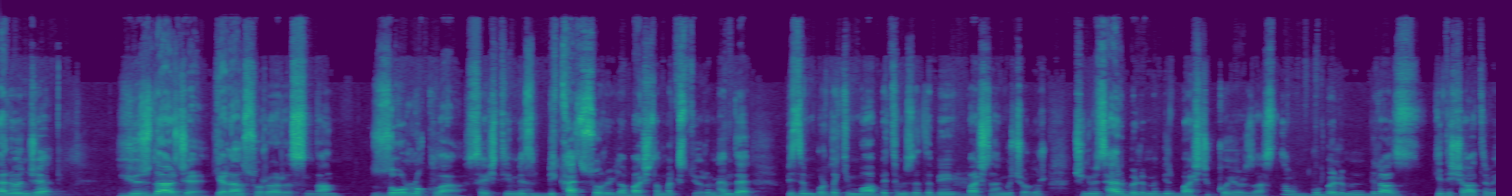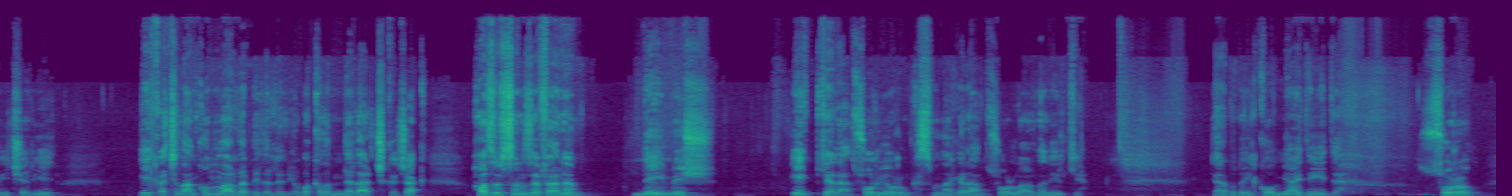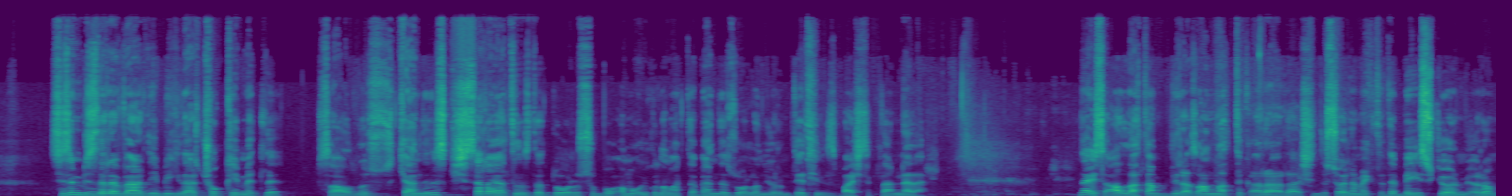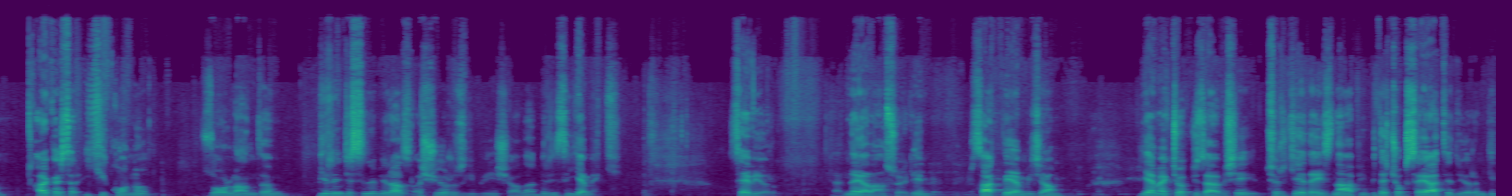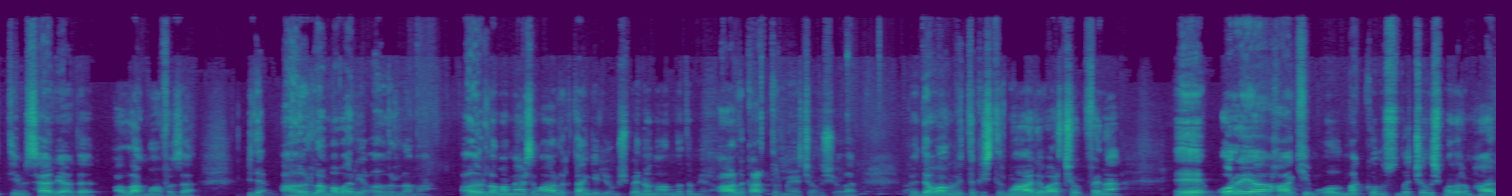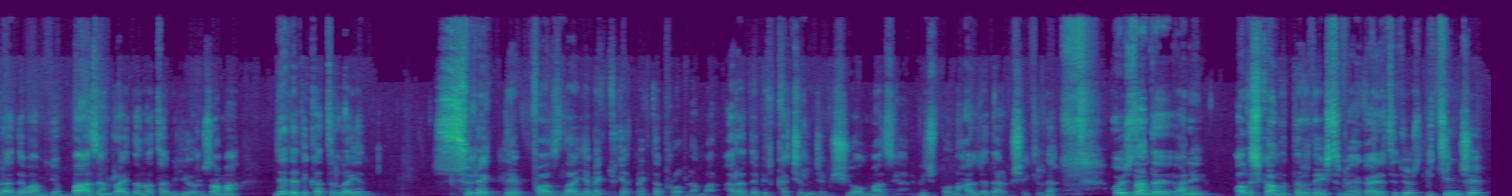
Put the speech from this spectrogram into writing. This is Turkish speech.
Ben önce yüzlerce gelen soru arasından zorlukla seçtiğimiz birkaç soruyla başlamak istiyorum. Hem de bizim buradaki muhabbetimize de bir başlangıç olur. Çünkü biz her bölüme bir başlık koyuyoruz aslında ama bu bölümün biraz gidişatı ve içeriği ilk açılan konularla belirleniyor. Bakalım neler çıkacak. Hazırsanız efendim neymiş? İlk gelen, soru yorum kısmına gelen sorulardan ilki. Yani bu da ilk olmayaydı iyiydi. Soru, sizin bizlere verdiği bilgiler çok kıymetli. Sağ olunuz. Kendiniz kişisel hayatınızda doğrusu bu ama uygulamakta ben de zorlanıyorum dediğiniz başlıklar neler? Neyse Allah'tan biraz anlattık ara ara. Şimdi söylemekte de beis görmüyorum. Arkadaşlar iki konu zorlandım. Birincisini biraz aşıyoruz gibi inşallah. Birincisi yemek. Seviyorum. Yani ne yalan söyleyeyim. Saklayamayacağım. Yemek çok güzel bir şey. Türkiye'deyiz ne yapayım? Bir de çok seyahat ediyorum. Gittiğimiz her yerde Allah muhafaza. Bir de ağırlama var ya ağırlama. Ağırlama meğersem ağırlıktan geliyormuş. Ben onu anladım yani. Ağırlık arttırmaya çalışıyorlar. Böyle devamlı bir tıkıştırma hali var çok fena. Ee, oraya hakim olmak konusunda çalışmalarım hala devam ediyor. Bazen raydan atabiliyoruz ama ne dedik hatırlayın? Sürekli fazla yemek tüketmekte problem var. Arada bir kaçırınca bir şey olmaz yani. Vücut onu halleder bir şekilde. O yüzden de hani alışkanlıkları değiştirmeye gayret ediyoruz. İkinci,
